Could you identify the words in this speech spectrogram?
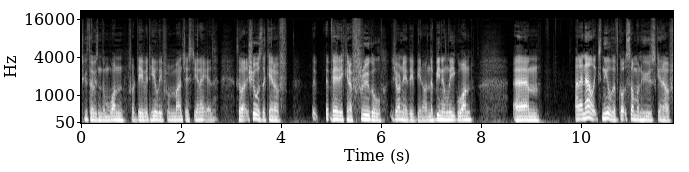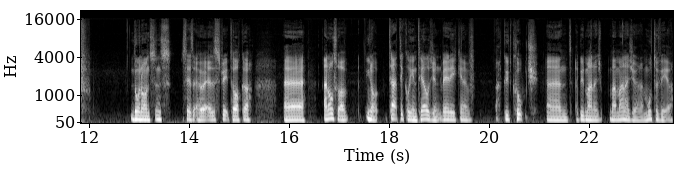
2001 for David Healy from Manchester United. So it shows the kind of very kind of frugal journey they've been on. They've been in League One. Um, and in Alex Neil, they've got someone who's kind of no nonsense, says it how it is, straight talker, uh, and also a you know tactically intelligent, very kind of a good coach and a good manage, ma- manager and a motivator.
